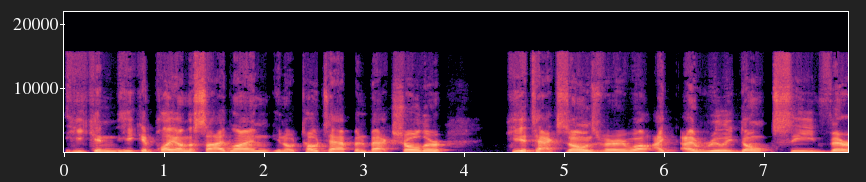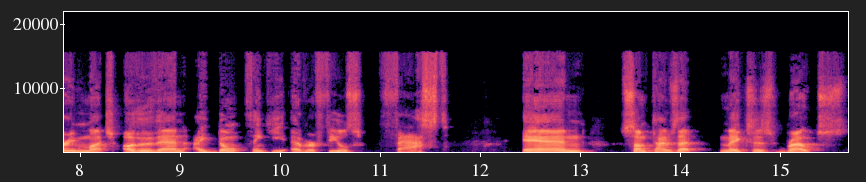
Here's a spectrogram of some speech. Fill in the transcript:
he can he can play on the sideline. You know, toe tap and back shoulder. He attacks zones very well. I, I really don't see very much other than I don't think he ever feels fast. And sometimes that makes his routes,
